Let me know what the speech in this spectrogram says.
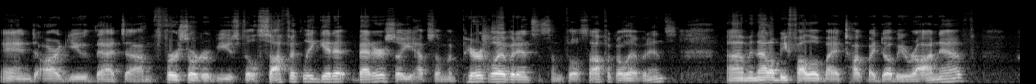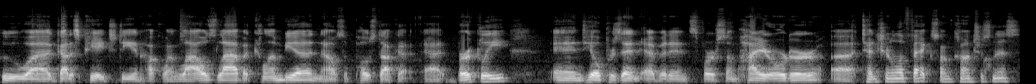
and argue that um, first order views philosophically get it better. So you have some empirical evidence and some philosophical evidence. Um, and that'll be followed by a talk by Dobie Rahnev, who uh, got his PhD in Hak-Wan Lau's lab at Columbia and now is a postdoc at, at Berkeley and he'll present evidence for some higher order uh, attentional effects on consciousness.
